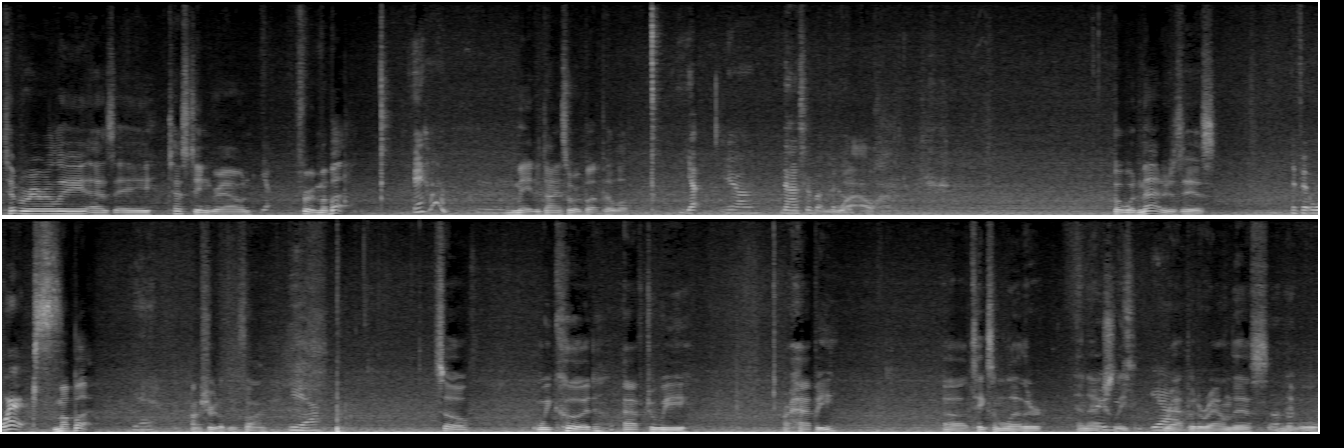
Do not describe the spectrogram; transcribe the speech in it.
temporarily as a testing ground Yep. for my butt. Uh-huh. We made a dinosaur butt pillow. Yep. Yeah. That's butt the Wow. But what matters is If it works. my butt. Yeah. I'm sure it'll be fun. Yeah. So, we could, after we are happy, uh, take some leather and actually just- yeah. wrap it around this, and it will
